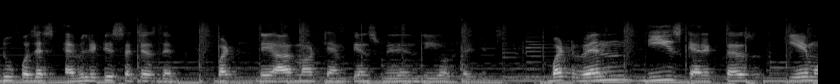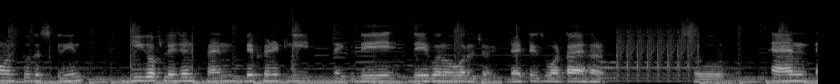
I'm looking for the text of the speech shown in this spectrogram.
do possess abilities such as them but they are not champions within league of legends. But when these characters came onto the screen league of legends fan definitely like they they were overjoyed. That is what i heard. So and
